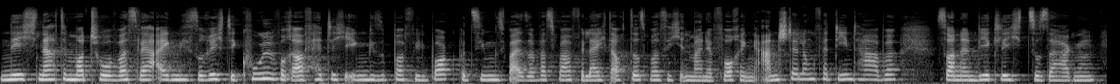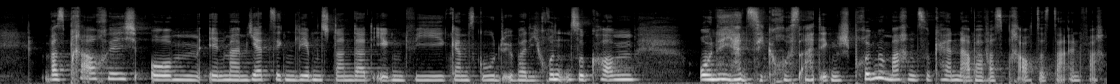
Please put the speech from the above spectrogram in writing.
Nicht nach dem Motto, was wäre eigentlich so richtig cool, worauf hätte ich irgendwie super viel Bock, beziehungsweise was war vielleicht auch das, was ich in meiner vorigen Anstellung verdient habe, sondern wirklich zu sagen, was brauche ich, um in meinem jetzigen Lebensstandard irgendwie ganz gut über die Runden zu kommen ohne jetzt die großartigen Sprünge machen zu können. Aber was braucht es da einfach?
